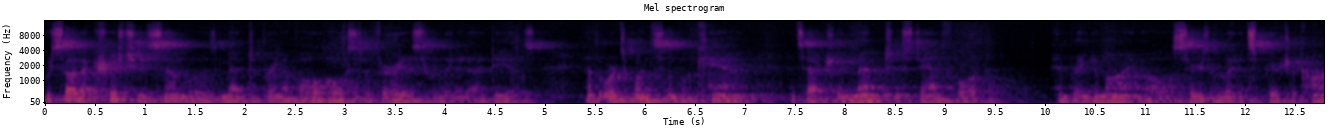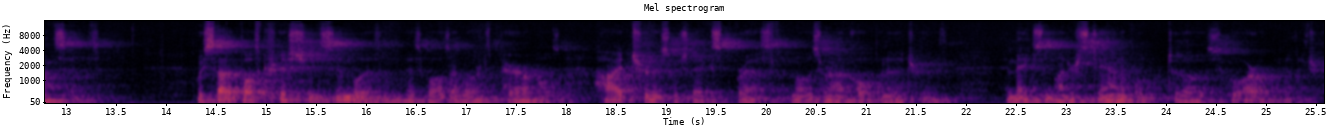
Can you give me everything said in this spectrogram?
We saw that Christian symbol is meant to bring up a whole host of various related ideas. In other words, one symbol can, it's actually meant to stand for and bring to mind a whole series of related spiritual concepts. We saw that both Christian symbolism as well as our Lord's parables hide truths which they express from those who are not open to the truth and makes them understandable to those who are open to the truth.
